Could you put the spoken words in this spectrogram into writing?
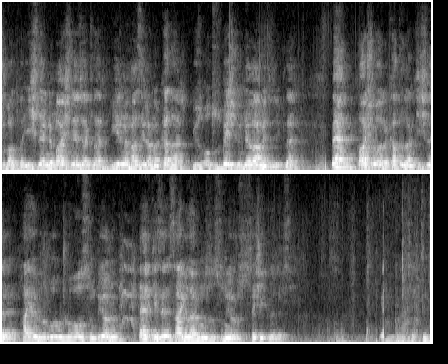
Şubat'ta işlerine başlayacaklar. 20 Haziran'a kadar 135 gün devam edecekler. Ben başvurulara katılan kişilere hayırlı uğurlu olsun diyorum. Herkese saygılarımızı sunuyoruz. Teşekkür ederiz. Çektin mi?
